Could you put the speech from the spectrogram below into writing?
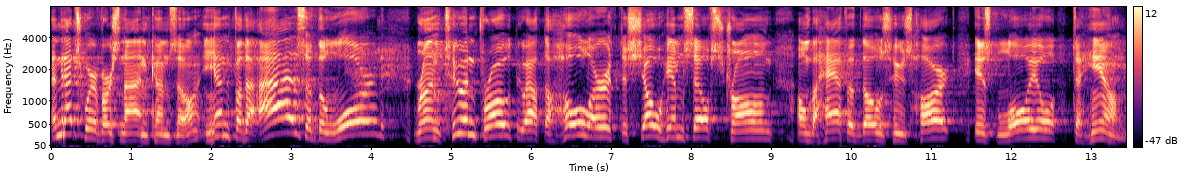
And that's where verse 9 comes on in. For the eyes of the Lord run to and fro throughout the whole earth to show himself strong on behalf of those whose heart is loyal to him.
